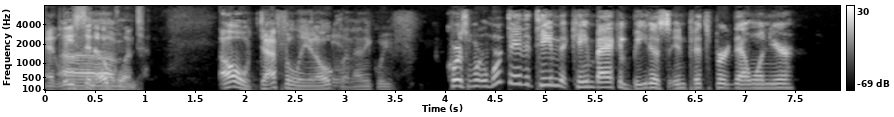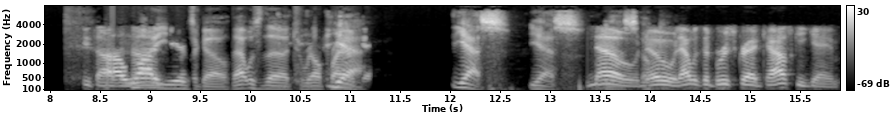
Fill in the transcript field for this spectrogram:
At least in um, Oakland. Oh, definitely in Oakland. Yeah. I think we've. Of course, weren't they the team that came back and beat us in Pittsburgh that one year? Uh, a lot of years ago. That was the Terrell Pryor yeah. game. Yes. Yes. No, yes. no, okay. that was the Bruce Gradkowski game.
